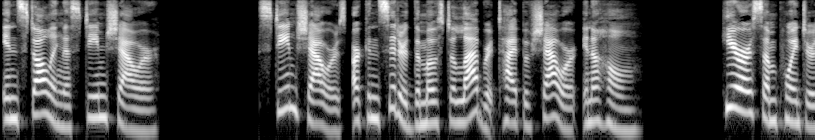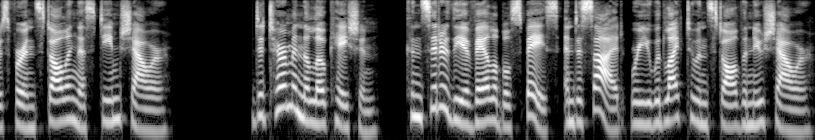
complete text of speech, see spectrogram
Installing a steam shower. Steam showers are considered the most elaborate type of shower in a home. Here are some pointers for installing a steam shower. Determine the location, consider the available space, and decide where you would like to install the new shower.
